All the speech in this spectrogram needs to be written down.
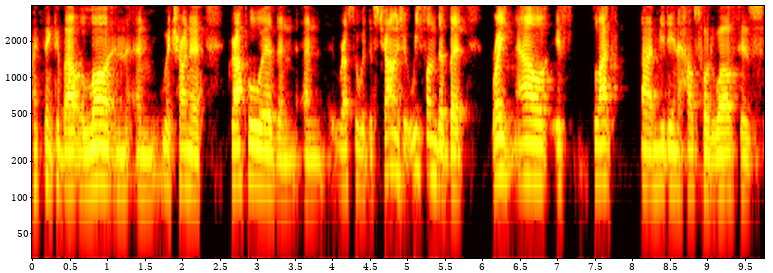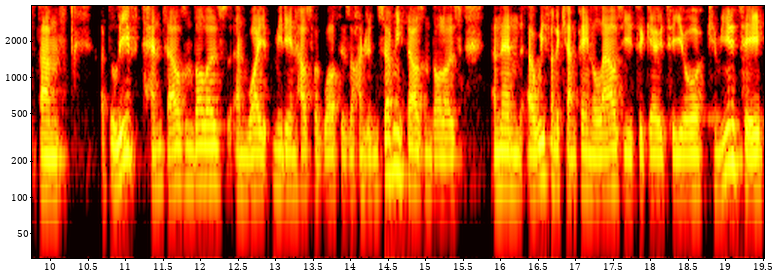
I think about a lot, and and we're trying to grapple with and and wrestle with this challenge at WeFunder. But right now, if Black uh, median household wealth is um, I believe $10,000, and white median household wealth is $170,000. And then a WeFunder campaign allows you to go to your community.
